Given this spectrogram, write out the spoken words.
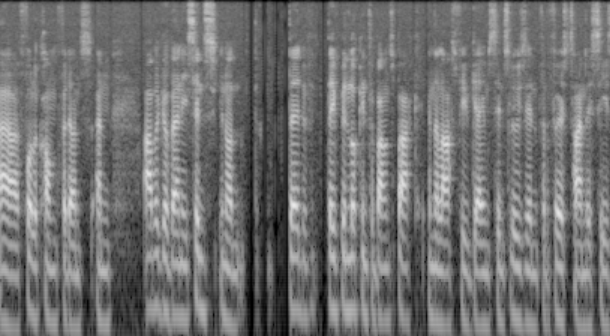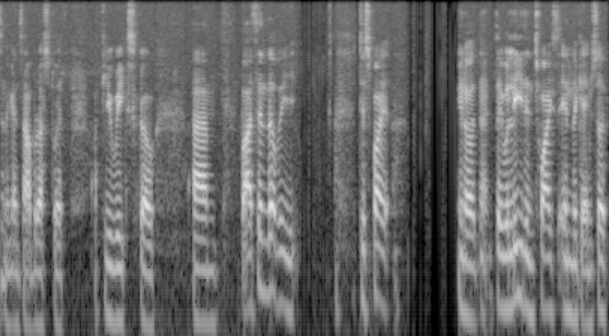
uh, full of confidence, and Abergavenny, since you know they've they've been looking to bounce back in the last few games since losing for the first time this season against Aberystwyth a few weeks ago. Um, but I think they'll be despite you know they were leading twice in the game, so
